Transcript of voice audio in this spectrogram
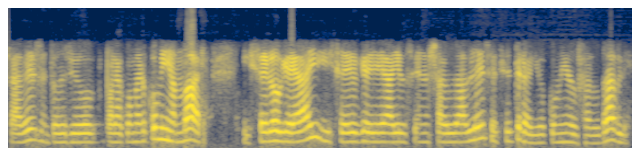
¿sabes? Entonces yo para comer comía en bar y sé lo que hay y sé que hay opciones saludables, etcétera. Yo he comido saludable.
